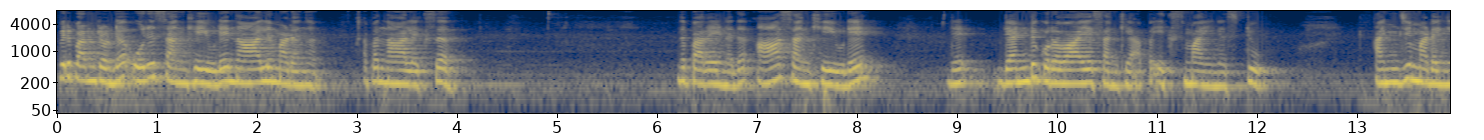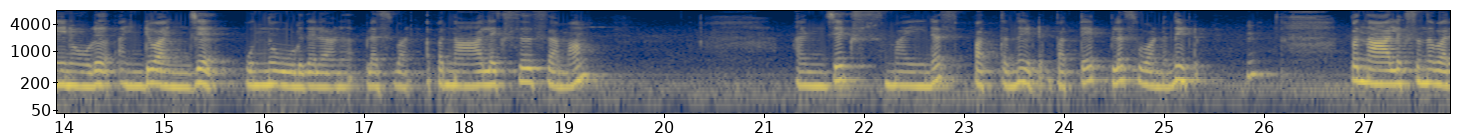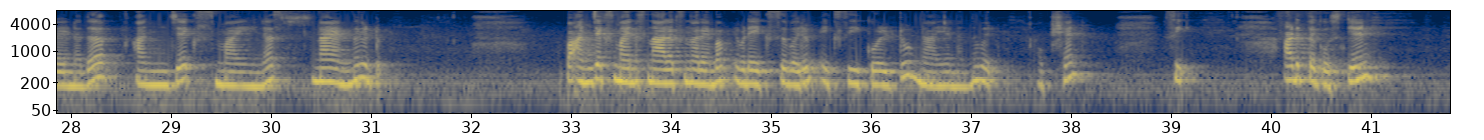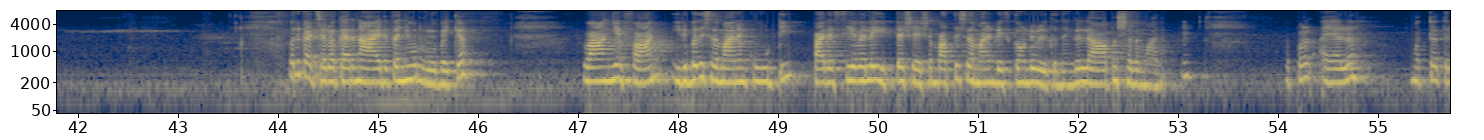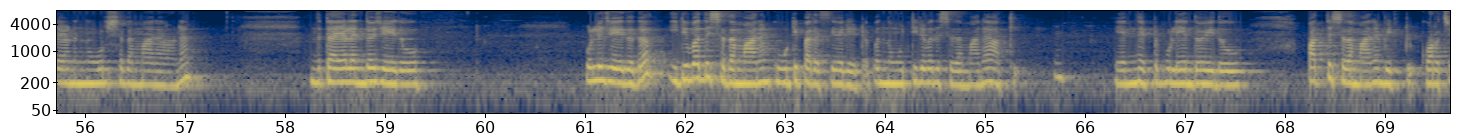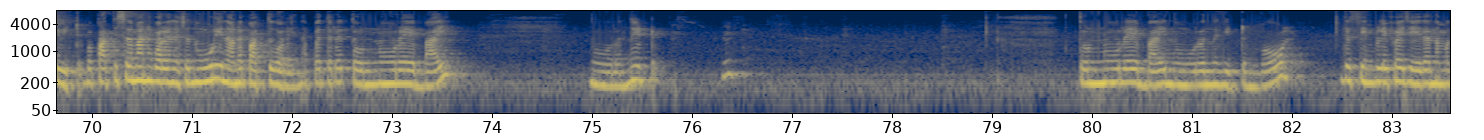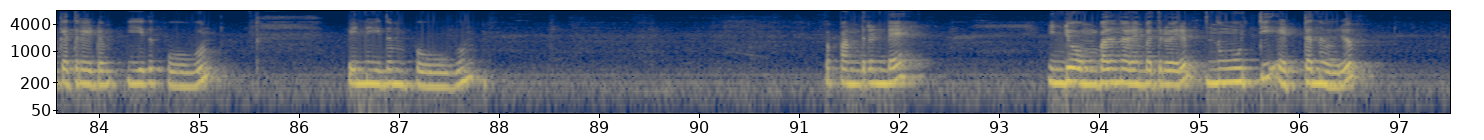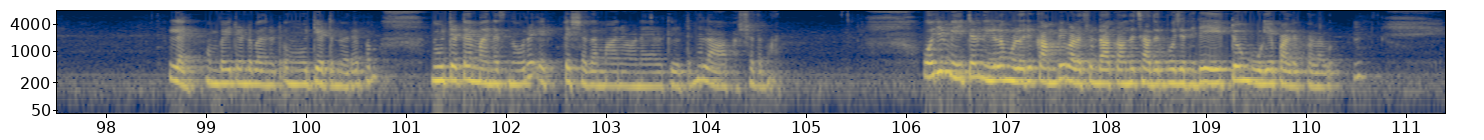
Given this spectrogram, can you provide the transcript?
ഇവർ പറഞ്ഞിട്ടുണ്ട് ഒരു സംഖ്യയുടെ നാല് മടങ്ങ്. അപ്പം നാല് എക്സ് എന്ന് പറയുന്നത് ആ സംഖ്യയുടെ രണ്ട് കുറവായ സംഖ്യ. അപ്പം എക്സ് മൈനസ് ടു അഞ്ച് മടങ്ങിനോട് ഇന്റു അഞ്ച്. ഒന്ന് കൂടുതലാണ് പ്ലസ് വൺ അപ്പം നാല് എക്സ് സമം അഞ്ച് എക്സ് മൈനസ് പത്തെന്ന് കിട്ടും. പത്ത് പ്ലസ് വൺ എന്ന് കിട്ടും. അപ്പം നാല് എക്സ് എന്ന് പറയുന്നത് അഞ്ച് എക്സ് മൈനസ് നയൻ എന്ന് കിട്ടും. അപ്പോൾ അഞ്ച് എക്സ് മൈനസ് നാല് എക്സ് എന്ന് പറയുമ്പം ഇവിടെ എക്സ് വരും. എക്സ് ഈക്വൽ ടു നയൻ എന്ന് വരും. ഓപ്ഷൻ സി അടുത്ത ക്വസ്റ്റ്യൻ ഒരു കച്ചവടക്കാരൻ ആയിരത്തഞ്ഞൂറ് രൂപയ്ക്ക് വാങ്ങിയ ഫാൻ ഇരുപത് ശതമാനം കൂട്ടി പരസ്യ വില ഇട്ട ശേഷം പത്ത് ശതമാനം ഡിസ്കൗണ്ട് വിൽക്കുന്നെങ്കിൽ ലാഭ ശതമാനം. അപ്പോൾ അയാൾ മൊത്തം എത്രയാണ്? നൂറ് ശതമാനമാണ് എന്നിട്ട് അയാൾ എന്തോ ചെയ്തു? പുള്ളി ചെയ്തത് ഇരുപത് ശതമാനം കൂട്ടി പരസ്യവില ഇട്ടു. അപ്പം നൂറ്റി ഇരുപത് ശതമാനം ആക്കി. എന്നിട്ട് പുള്ളി എന്തോ ചെയ്തു? പത്ത് ശതമാനം വിറ്റു. കുറച്ച് വിറ്റു. അപ്പോൾ പത്ത് ശതമാനം കുറയുന്നത് വെച്ചാൽ നൂറിൽ നിന്നാണ് പത്ത് കുറയുന്നത്. അപ്പോൾ എത്ര? തൊണ്ണൂറ് ബൈ നൂറെന്ന് കിട്ടും. തൊണ്ണൂറ് ബൈ നൂറെന്ന് കിട്ടുമ്പോൾ ഇത് സിംപ്ലിഫൈ ചെയ്താൽ നമുക്ക് എത്ര കിട്ടും? ഇത് പോകും. പിന്നെ ഇതും പോകും. ഇപ്പോൾ പന്ത്രണ്ട് ഇന്റു ഒമ്പത് എന്ന് പറയുമ്പോൾ എത്ര വരും? നൂറ്റി എട്ടെന്ന് വരും. അല്ലേ? ഒമ്പത് രണ്ട് പതിനെട്ട് നൂറ്റി എട്ടെന്ന് വരും. അപ്പം നൂറ്റെട്ട് മൈനസ് നൂറ് എട്ട് ശതമാനമാണ് അയാൾക്ക് കിട്ടുന്ന ലാഭ ശതമാനം ഒരു മീറ്റർ നീളമുള്ള ഒരു കമ്പി വളച്ചുണ്ടാക്കാവുന്ന ചതുർഭുജത്തിന്റെ ഏറ്റവും കൂടിയ പരപ്പളവ്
